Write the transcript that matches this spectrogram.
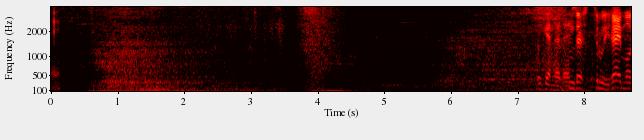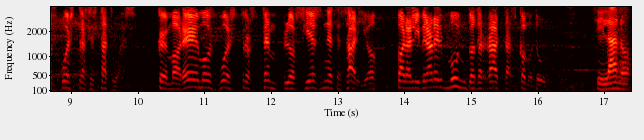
¿Eh? ¿Tú quién eres? Destruiremos vuestras estatuas. Quemaremos vuestros templos si es necesario para liberar el mundo de ratas como tú. Silano.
